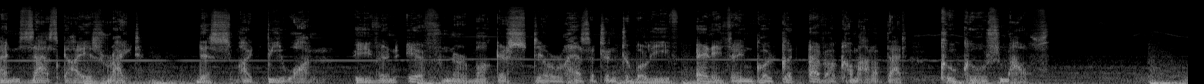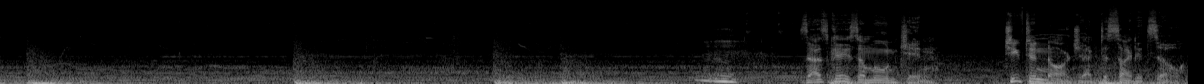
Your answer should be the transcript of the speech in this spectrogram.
and Zazka is right. This might be one, even if Nurbok is still hesitant to believe anything good could ever come out of that cuckoo's mouth. Hmm. Zazka is a Moonkin. Chieftain Narjak decided so,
